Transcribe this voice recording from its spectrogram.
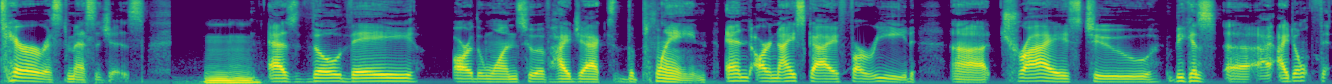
terrorist messages as though they are the ones who have hijacked the plane. And our nice guy Farid uh, tries to because uh, I, I don't think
